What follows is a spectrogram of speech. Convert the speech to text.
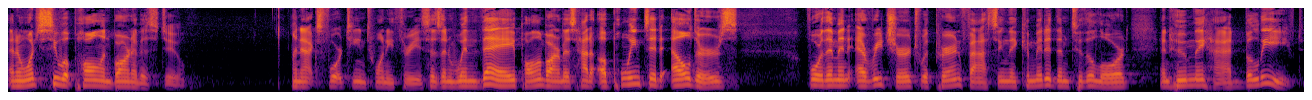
and I want you to see what Paul and Barnabas do in Acts 14 23. It says, And when they, Paul and Barnabas, had appointed elders for them in every church with prayer and fasting. They committed them to the Lord and whom they had believed.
